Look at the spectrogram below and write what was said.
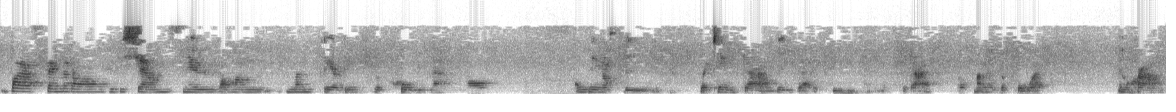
bara stämmer av hur det känns nu, vad man, man upplevde introduktionen och om det är något vi bör tänka vidare kring eller sådär. Att man ändå får en chans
